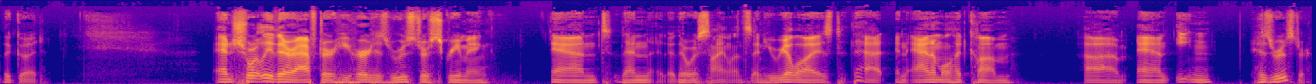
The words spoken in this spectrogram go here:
the good. And shortly thereafter, he heard his rooster screaming, and then there was silence. And he realized that an animal had come um, and eaten his rooster.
